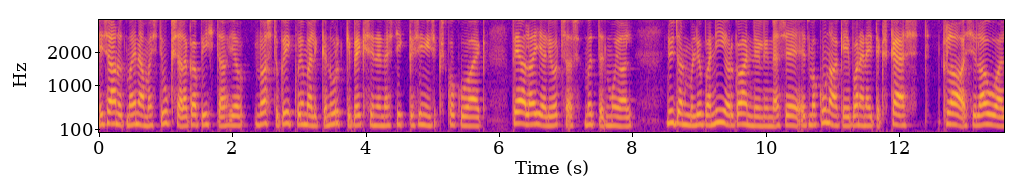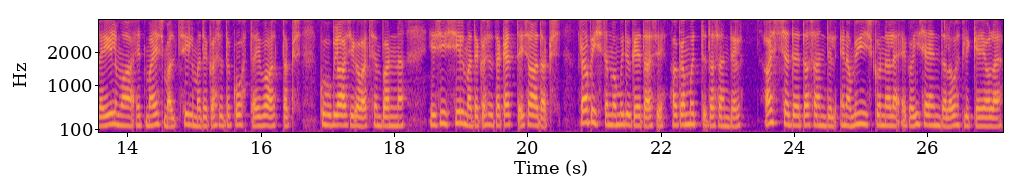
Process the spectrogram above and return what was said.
ei saanud ma enamasti uksele ka pihta ja vastu kõikvõimalikke nurki peksin ennast ikka siniseks kogu aeg. Pea laiali otsas, mõtted mujal. nüüd on mul juba nii orgaaniline see, et ma kunagi ei pane näiteks käest klaasi lauale, ilma et ma esmalt silmadega seda kohta ei vaataks, kuhu klaasi kavatsen panna ja siis silmadega seda kätte ei saadaks. rabistan ma muidugi edasi, aga mõttetasandil. asjade tasandil enam ühiskonnale ega iseendale ohtlik ei ole.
